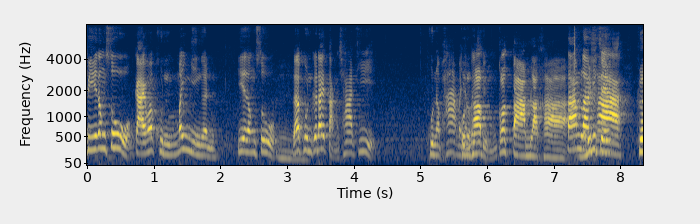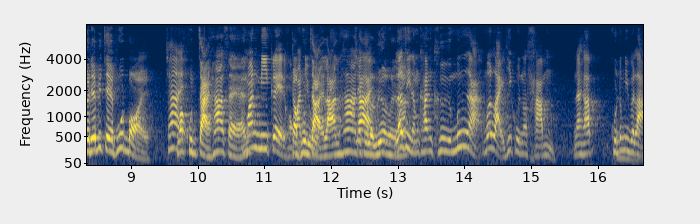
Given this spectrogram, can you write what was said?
ปีที่ต้องสู้กลายว่าคุณไม่มีเงินที่จะต้องสู้อืมแล้วคุณก็ได้ต่างชาติที่คุณภาพมันคุยัณงภาพไม่ถึงก็ตามราคาตามราที่พี่เจคาคืออนนี้พี่เจพูดบ่อยใช่ว่าคุณจ่าย 5 0 0แสนมันมีเกรดของกับมันคุอณยู่จ่ายล้านห้านี่ใช่คนละเรื่องเลยนะและสิ่งสำคัญคือเมื่อเมื่อไหร่ที่คุณจะทำนะครับ คุณต้องมีเวลา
